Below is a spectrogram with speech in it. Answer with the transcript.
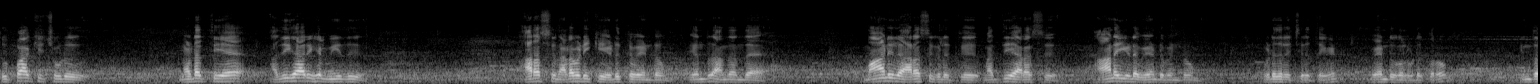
துப்பாக்கிச் சூடு நடத்திய அதிகாரிகள் மீது அரசு நடவடிக்கை எடுக்க வேண்டும் என்று அந்தந்த மாநில அரசுகளுக்கு மத்திய அரசு ஆணையிட வேண்டும் என்றும் விடுதலை சிறுத்தைகள் வேண்டுகோள் விடுக்கிறோம். இந்த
